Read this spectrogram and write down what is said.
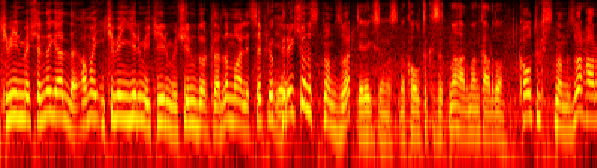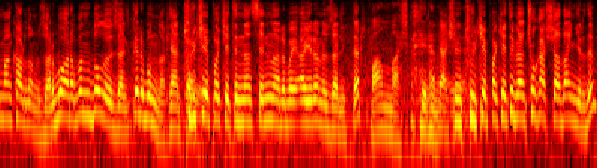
2025'lerinde geldi ama 2022, 23, 24'lerde maalesef yok. Evet. Direksiyon ısıtmamız var. Direksiyon ısıtma, koltuk ısıtma, harman kardon. Koltuk ısıtmamız var, Harman kardonumuz var. Bu arabanın dolu özellikleri bunlar. Yani. Türkiye paketinden senin arabayı ayıran özellikler. Bambaşka. İrem Ya abi. şimdi Türkiye paketi ben çok aşağıdan girdim.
